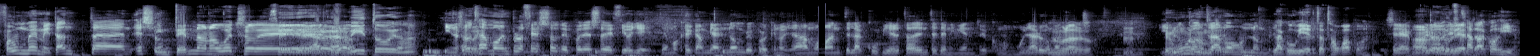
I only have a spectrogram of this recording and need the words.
fue un meme, tanta eso. Interno, ¿no? Vuestro de. Sí, de Claro, claro. Rubito y demás. Y nosotros estamos en proceso después de eso de decir, oye, tenemos que cambiar el nombre porque nos llamamos antes la cubierta de entretenimiento. Es como muy largo, Muy para largo. Y Pero no un nombre. encontramos un nombre. La cubierta está guapo, ¿eh? O sea, Ah, pero cubierta. estaba cogido.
